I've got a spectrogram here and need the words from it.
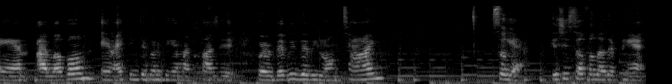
and I love them and I think they're gonna be in my closet for a very very long time so yeah, get yourself a leather pant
